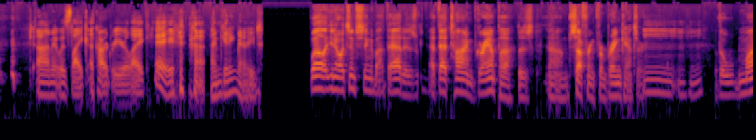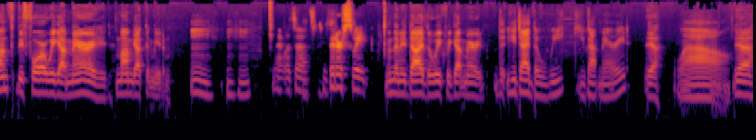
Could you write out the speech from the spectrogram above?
um, it was like a card where you're like, "Hey, I'm getting married." Well, you know, what's interesting about that is at that time, Grandpa was um, suffering from brain cancer. Mm-hmm. The month before we got married, Mom got to meet him. Mm-hmm. That was a bittersweet. And then he died the week we got married. The, he died the week you got married. Yeah. Wow. Yeah.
